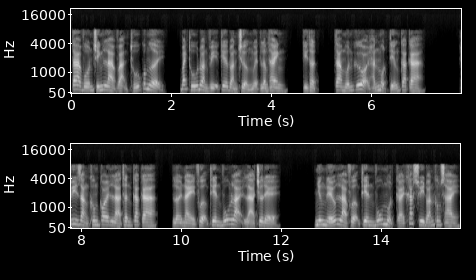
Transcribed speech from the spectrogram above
Ta vốn chính là vạn thú quốc người, bách thú đoàn vị kia đoàn trưởng Nguyệt Lâm Thanh, kỳ thật, ta muốn cứ gọi hắn một tiếng ca ca. Tuy rằng không coi là thân ca ca, lời này Phượng Thiên Vũ lại là chưa đề. Nhưng nếu là Phượng Thiên Vũ một cái khác suy đoán không sai,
